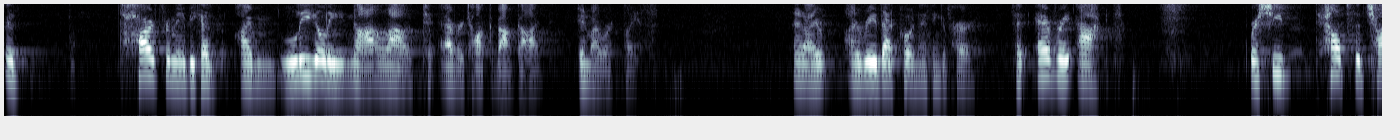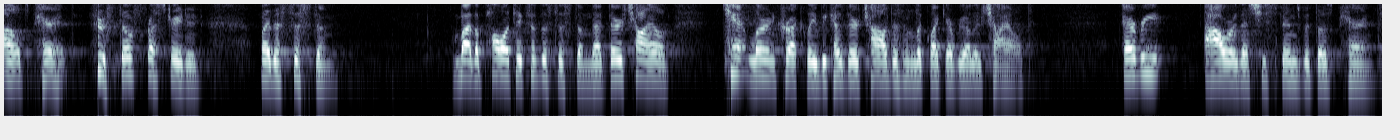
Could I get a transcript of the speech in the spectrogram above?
it, it's hard for me because I'm legally not allowed to ever talk about God in my workplace. And I, I read that quote and I think of her that every act where she helps a child's parent who's so frustrated by the system, by the politics of the system, that their child can't learn correctly because their child doesn't look like every other child. Every hour that she spends with those parents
